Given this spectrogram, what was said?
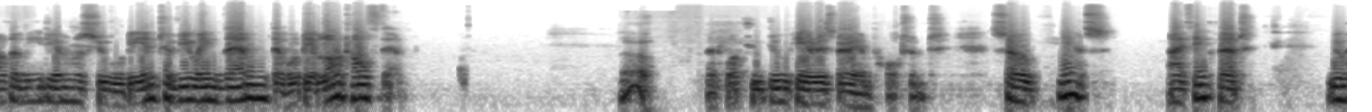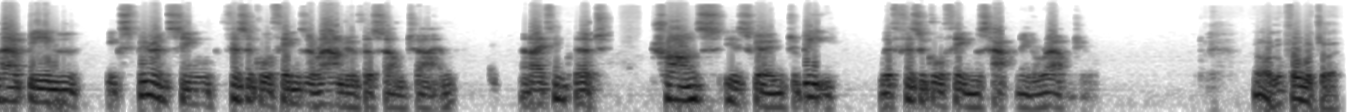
Other mediums, you will be interviewing them. There will be a lot of them. Oh, But what you do here is very important. So, yes, I think that you have been experiencing physical things around you for some time. And I think that trance is going to be with physical things happening around you. oh, I look forward to it.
